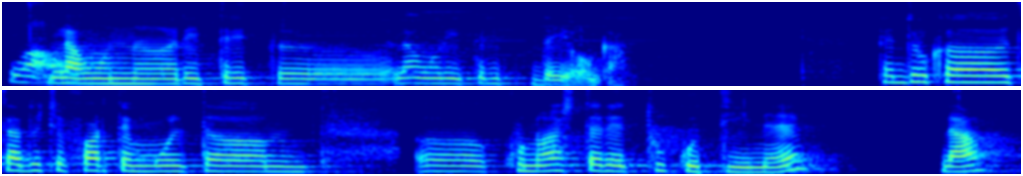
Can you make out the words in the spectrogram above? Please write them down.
wow. la, un uh, retreat, uh, la un retreat de yoga. Pentru că îți aduce foarte multă uh, cunoaștere tu cu tine, da?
